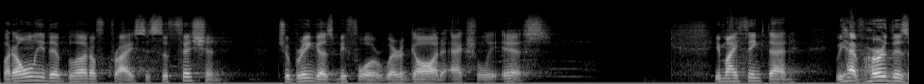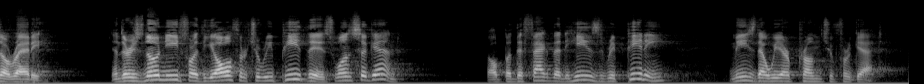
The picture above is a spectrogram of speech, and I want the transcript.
but only the blood of Christ is sufficient to bring us before where God actually is. You might think that we have heard this already, and there is no need for the author to repeat this once again. Well, but the fact that he is repeating means that we are prone to forget,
